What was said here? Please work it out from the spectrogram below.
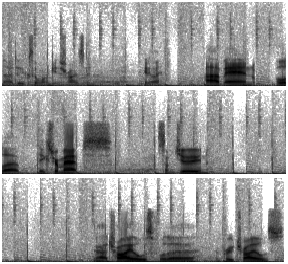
No, I do, because I want to get Shrine sooner. Anyway. Um, and all the extra maps, some Jun, uh, trials for the improved trails,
